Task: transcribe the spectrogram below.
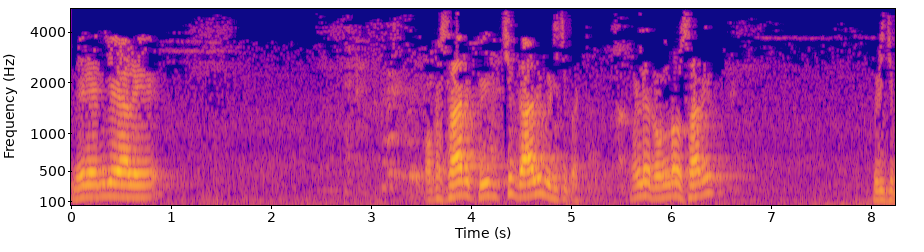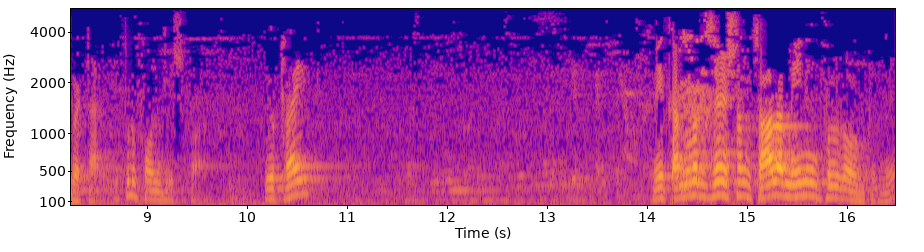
మీరేం చేయాలి? ఒకసారి పీల్చి గాలి విడిచిపెట్టాలి. మళ్ళీ రెండోసారి విడిచిపెట్టాలి. ఇప్పుడు ఫోన్ తీసుకోవాలి. యూ ట్రై మీ కన్వర్సేషన్ చాలా మీనింగ్ఫుల్గా ఉంటుంది.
